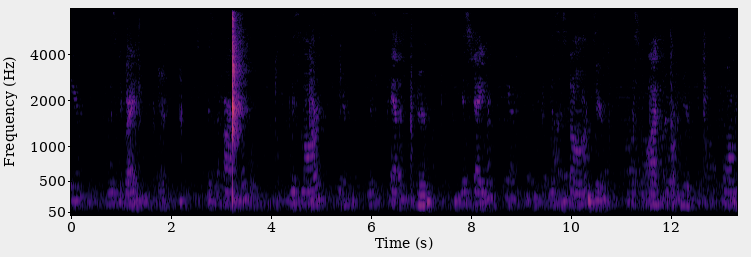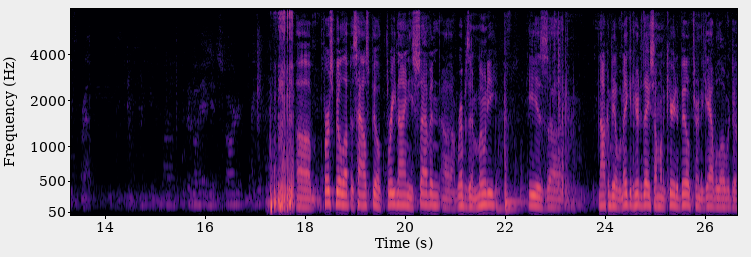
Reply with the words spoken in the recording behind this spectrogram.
Here. Mr. Gray. Here. Mr. Harbison. Ms. Morris. Here. Mr. Pettus. Here. Ms. Shaver. Here. Mr. Starnes. Here. Mr. Wadsworth. Here. Quorum is present. Um, First bill up is House Bill 397, uh, Representative Mooney. He is uh, not going to be able to make it here today, so I'm going to carry the bill, turn the gavel over to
